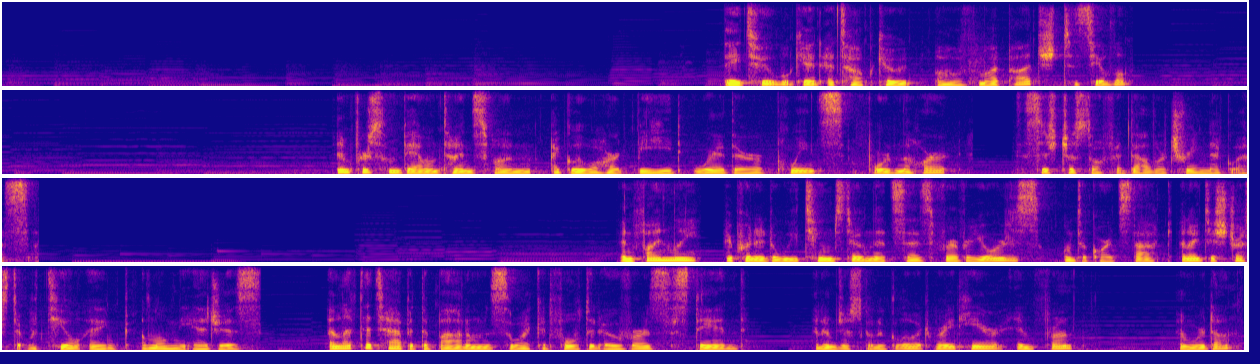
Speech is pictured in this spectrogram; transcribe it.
They too will get a top coat of Mod Podge to seal them. And for some Valentine's fun, I glue a heart bead where their points form the heart. This is just off a Dollar Tree necklace. And finally, I printed a wee tombstone that says Forever Yours onto cardstock, and I distressed it with teal ink along the edges. I left a tab at the bottom so I could fold it over as a stand, and I'm just going to glue it right here in front and we're done.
